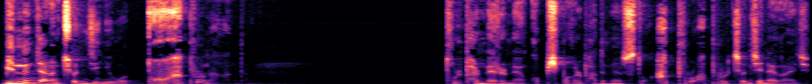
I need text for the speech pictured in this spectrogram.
믿는 자는 전진이고 또 앞으로 나간다. 돌팔매를 메고 피박을 받으면서도 앞으로 앞으로 전진해 가야지.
